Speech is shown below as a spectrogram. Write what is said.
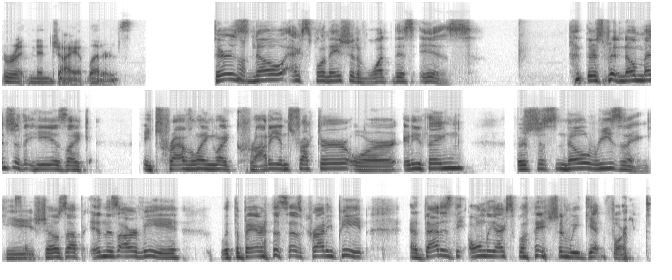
written in giant letters. There's no explanation of what this is. There's been no mention that he is like a traveling like karate instructor or anything. There's just no reasoning. He So- shows up in this RV with the banner that says Karate Pete, and that is the only explanation we get for it.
